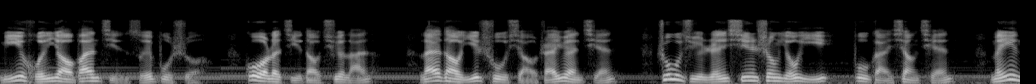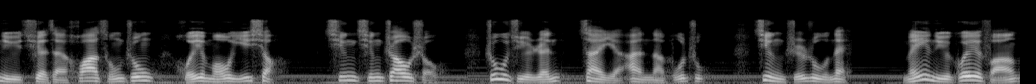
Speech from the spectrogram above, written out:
迷魂药般紧随不舍，过了几道曲栏，来到一处小宅院前。朱举人心生犹疑，不敢向前。美女却在花丛中回眸一笑，轻轻招手。朱举人再也按捺不住，径直入内。美女闺房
